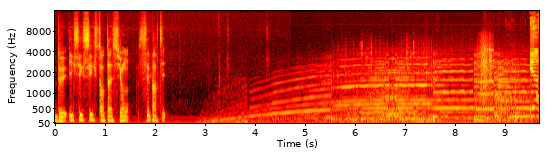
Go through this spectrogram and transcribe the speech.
de XXX Tentation. C'est parti. Yeah.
